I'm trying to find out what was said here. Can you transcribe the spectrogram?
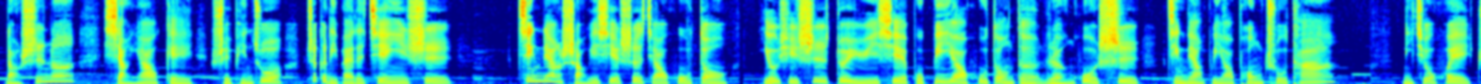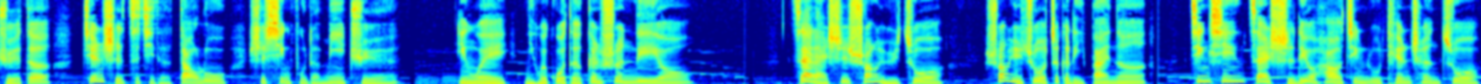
老师呢，想要给水瓶座这个礼拜的建议是，尽量少一些社交互动。尤其是对于一些不必要互动的人或事，尽量不要碰触它，你就会觉得坚持自己的道路是幸福的秘诀，因为你会过得更顺利哦。再来是双鱼座，双鱼座这个礼拜呢，金星在十六号进入天秤座，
